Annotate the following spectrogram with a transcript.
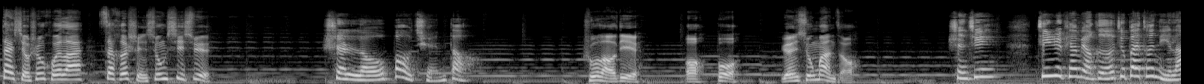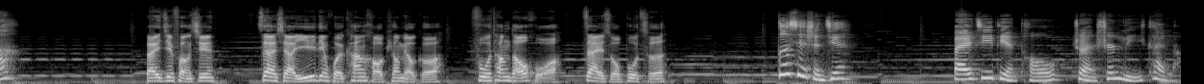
待小生回来再和沈兄细叙。沈楼抱拳道：“楚老弟，哦不，袁兄慢走。沈君，今日缥缈阁就拜托你了。白姬放心，在下一定会看好缥缈阁，赴汤蹈火，在所不辞。多谢沈君。白姬点头，转身离开了。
